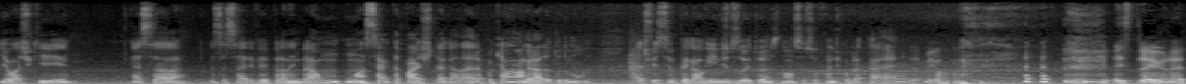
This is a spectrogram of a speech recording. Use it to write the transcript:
E eu acho que essa, essa série veio para lembrar um, uma certa parte da galera, porque ela não agrada a todo mundo. É difícil pegar alguém de 18 anos, nossa, eu sou fã de Cobra Kai. É, meu. é estranho, né?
